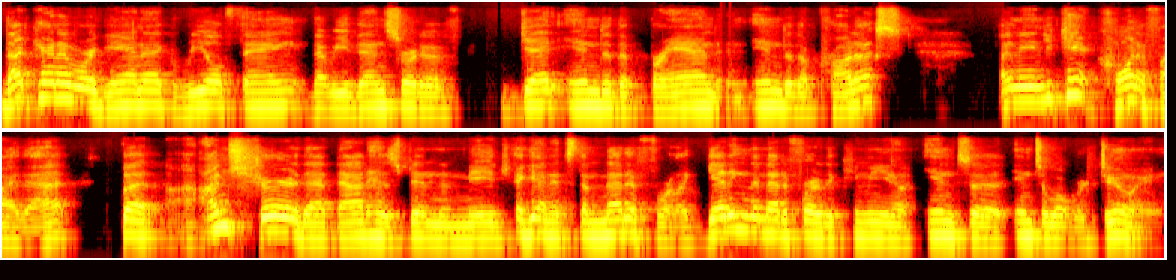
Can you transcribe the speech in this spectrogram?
that kind of organic, real thing that we then sort of get into the brand and into the products. I mean, you can't quantify that but i'm sure that that has been the major again it's the metaphor like getting the metaphor of the Camino into into what we're doing.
